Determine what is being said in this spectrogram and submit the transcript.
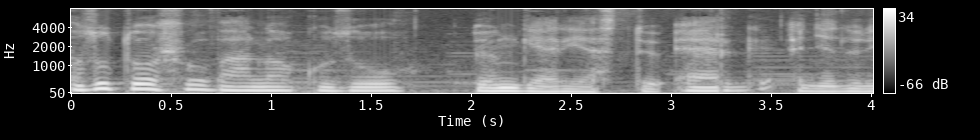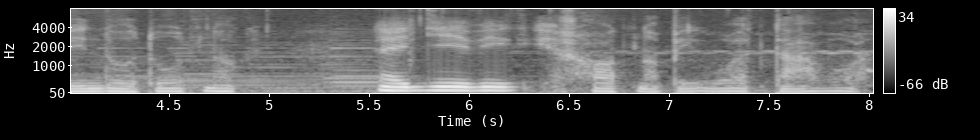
Az utolsó vállalkozó, öngerjesztő erg egyedül indult útnak. Egy évig és hat napig volt távol.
